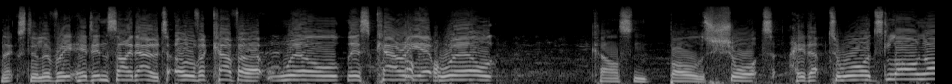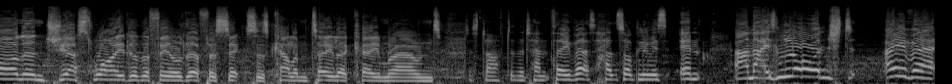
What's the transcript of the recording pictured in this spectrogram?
Next delivery hit inside out over cover. Will this carry? It will. Carlson bowls short, hit up towards long on and just wide of the fielder for six as Callum Taylor came round. Just after the 10th over, Hansoglu is in, and that is launched over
